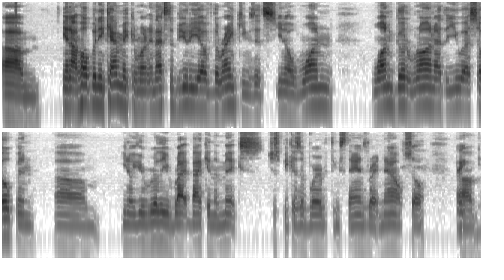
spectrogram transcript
um, and I'm hoping he can make a run. And that's the beauty of the rankings. It's you know one one good run at the U.S. Open. Um, you know, you're really right back in the mix just because of where everything stands right now. So, um,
